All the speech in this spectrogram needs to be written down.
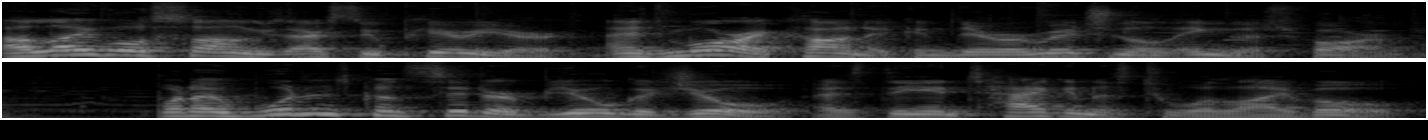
Alive O songs are superior and more iconic in their original English form. But I wouldn't consider Beo go Deo as the antagonist to Alive O,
